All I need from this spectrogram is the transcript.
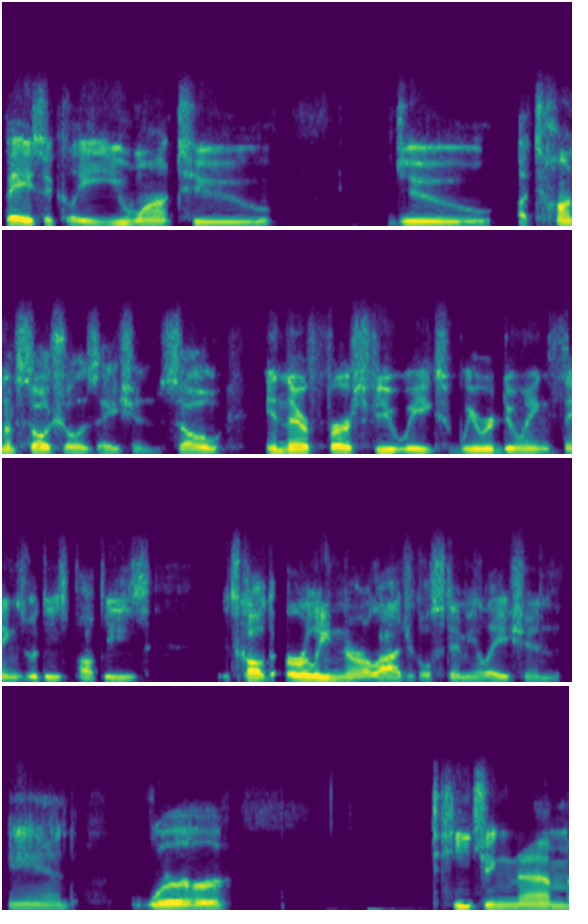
basically, you want to do a ton of socialization. So in their first few weeks, we were doing things with these puppies. It's called early neurological stimulation, and we're teaching them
